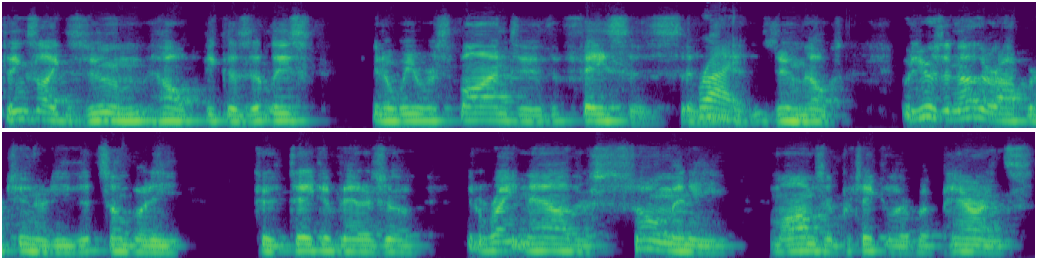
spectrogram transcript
Things like Zoom help because at least you know, we respond to the faces and, right. and Zoom helps. But here's another opportunity that somebody could take advantage of. You know, right now there's so many moms in particular, but parents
